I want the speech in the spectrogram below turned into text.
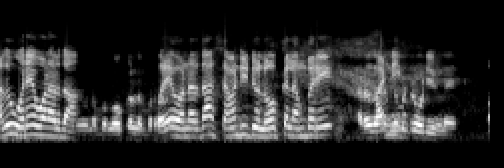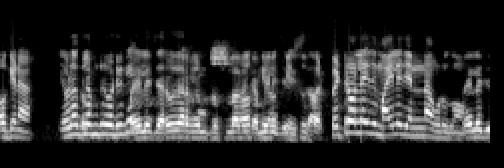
அதுவும் ஒரே ஓனர் தான். நம்ம லோக்கல் நம்பர் ஒரே ஓனர் தான் செவன்டி டூ லோக்கல் நம்பரு அறுபதாயிரம் கிலோமீட்டர் ஓடிருக்கேன். ஓகேண்ணா எவ்வளவு கிலோமீட்டர் ஓடிருக்கு? மைலேஜ் அறுபதாயிரம் கிலோமீட்டர் ஃபுல்லாக ஓகே கம்பெனி சூப்பர் பெட்ரோல்ல இது மைலேஜ் என்ன கொடுக்கும்? மைலேஜ்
